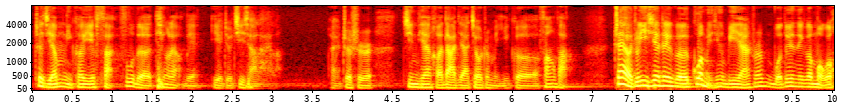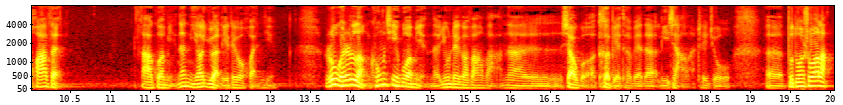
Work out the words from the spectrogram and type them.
这节目你可以反复的听两遍，也就记下来了。哎，这是今天和大家教这么一个方法。再有就一些这个过敏性鼻炎，说我对那个某个花粉啊过敏，那你要远离这个环境。如果是冷空气过敏的，用这个方法，那效果特别特别的理想了。这就，呃，不多说了。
